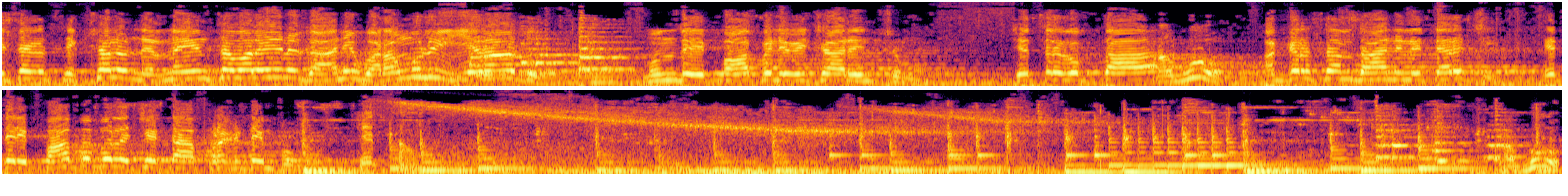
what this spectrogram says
ఇతడి శిక్షలు నిర్ణయించవలేను గాని వరములు ఇయ్యరాదు. ముందే పాపిని విచారించుము. చిత్రగుప్త ప్రభు. అగ్రసంధానిని తెరచి ఇతడి పాపముల చిట్టా ప్రకటింపు చిత్తం ప్రభు.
